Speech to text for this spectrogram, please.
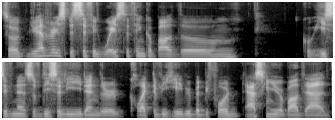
So you have very specific ways to think about the um, cohesiveness of this elite and their collective behavior. But before asking you about that,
